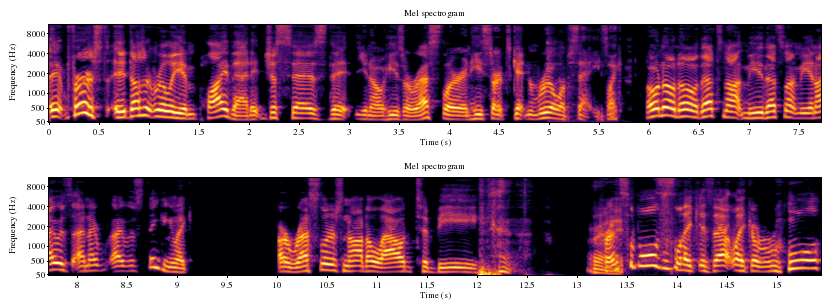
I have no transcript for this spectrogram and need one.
At first, it doesn't really imply that. It just says that you know he's a wrestler, and he starts getting real upset. He's like, "Oh no, no, that's not me. That's not me." And I was and I I was thinking like, are wrestlers not allowed to be Right. principals? Like, is that like a rule?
